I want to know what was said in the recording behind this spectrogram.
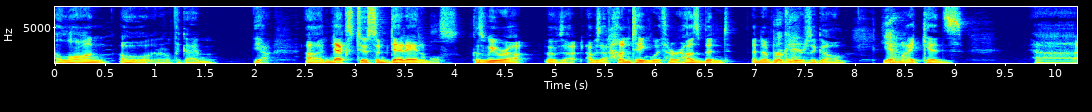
along. Oh, I don't think I'm. Yeah, uh, next to some dead animals because we were out. I was out. I was out hunting with her husband a number Okay. of years ago. Yeah. And my kids uh,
